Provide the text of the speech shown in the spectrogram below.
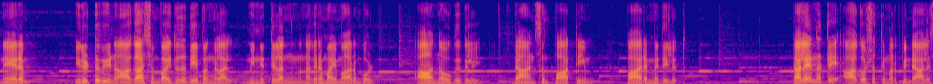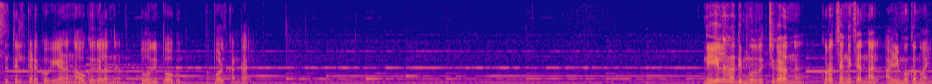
നേരം ഇരുട്ടു വീണ് ആകാശം വൈദ്യുത ദീപങ്ങളാൽ മിന്നിത്തിളങ്ങുന്ന നഗരമായി മാറുമ്പോൾ ആ നൗകകളിൽ ഡാൻസും പാർട്ടിയും പാരമ്യതയിലെത്തും. തലേന്നത്തെ ആഘോഷത്തിമർപ്പിന്റെ ആലസ്യത്തിൽ കിടക്കുകയാണ് നൗകകളെന്ന് തോന്നിപ്പോകും അപ്പോൾ കണ്ടാൽ. നീലനദി മുറിച്ചു കടന്ന് കുറച്ചങ്ങ് ചെന്നാൽ അഴിമുഖമായി.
